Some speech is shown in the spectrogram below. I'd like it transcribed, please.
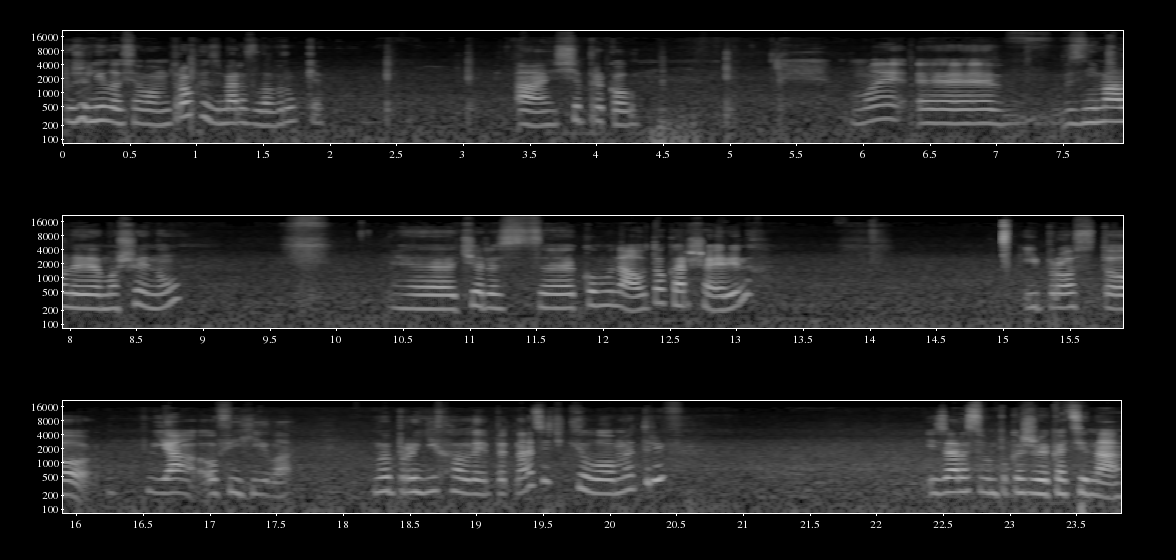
Пожалілася вам трохи, змерзла в руки. А, ще прикол. Ми е, знімали машину е, через е, комунауто, каршерінг. І просто я офігіла. Ми проїхали 15 кілометрів. І зараз вам покажу, яка ціна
